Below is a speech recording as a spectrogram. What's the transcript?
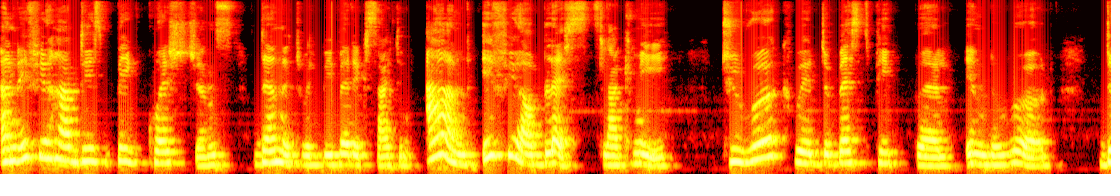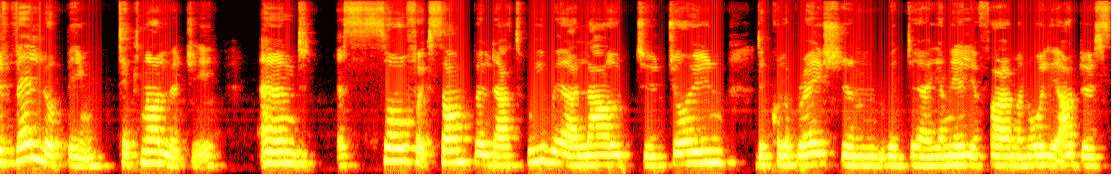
And if you have these big questions then it will be very exciting. And if you are blessed like me to work with the best people in the world developing technology and so, for example, that we were allowed to join the collaboration with uh, Janelia Farm and all the others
